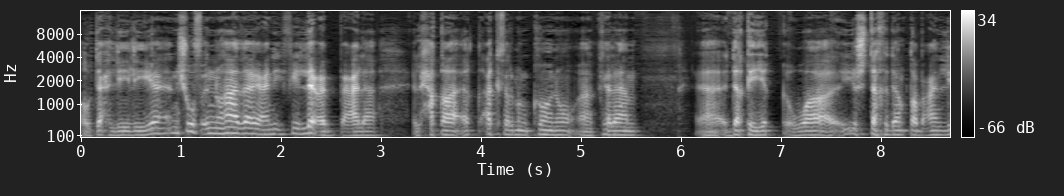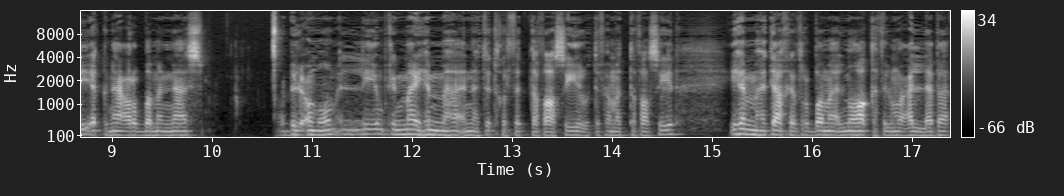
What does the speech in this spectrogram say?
أو تحليلية نشوف أنه هذا يعني في لعب على الحقائق أكثر من كونه كلام دقيق ويستخدم طبعا لإقناع ربما الناس بالعموم اللي يمكن ما يهمها إنها تدخل في التفاصيل وتفهم التفاصيل يهمها تأخذ ربما المواقف المعلبة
